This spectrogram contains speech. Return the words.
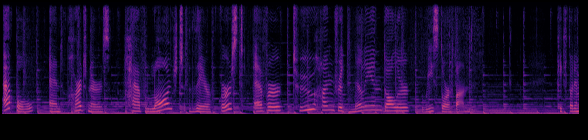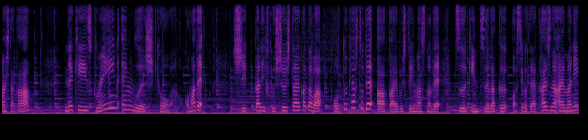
Apple and partners have launched their first ever $200 million restore fund 聞き取れましたか Nikki's Green English 今日はここまでしっかり復習したい方はポッドキャストでアーカイブしていますので通勤通学お仕事や家事の合間に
